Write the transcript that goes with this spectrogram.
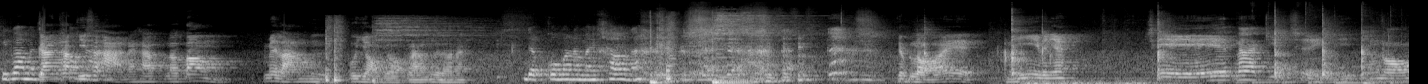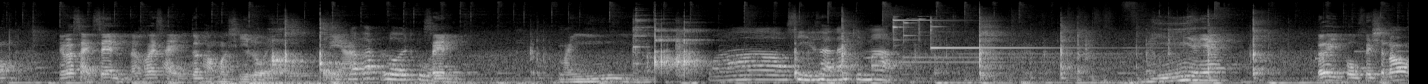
คิดว่ามันจะการทำที่สะอาดนะครับ เราต้องไม่ล้างมือโอ้ยหยอกหยอกล้างมือแล้วนะ เดี๋ยวกรมอนามัยเข้านะ เรียบร้อย นี่เป็นไงเชดน่ากินเฉยน้องๆแล้วก็ใส่เส้นแล้วค่อยใส่ต้นหอมผักชีโรยนี่ฮะแล้วก็โรยถั่วเส้นไม่ว้าวสีสันน่ากินมากนี่อันเนี้ยเฮ้ยโปรเฟชชั่นอล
